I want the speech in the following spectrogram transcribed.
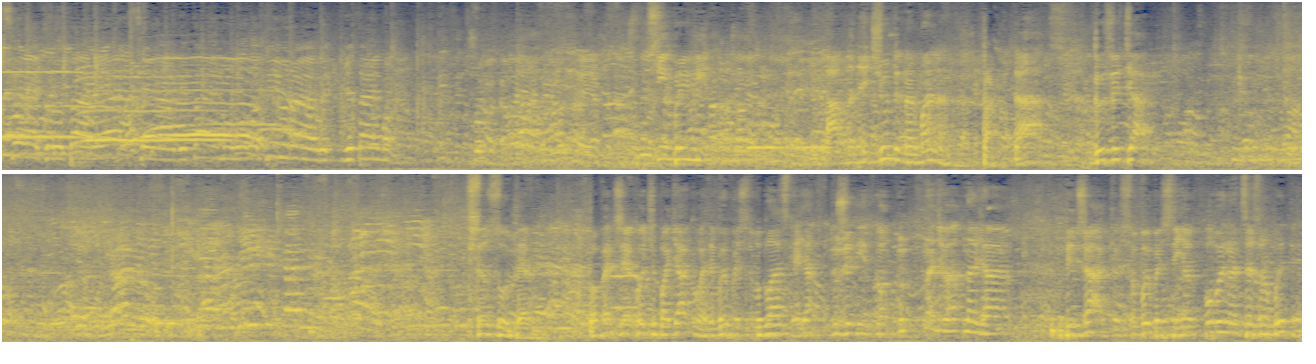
Це крута реакція. Вітаємо Володимира. Вітаємо. Всім привіт! А мене чути нормально? Так. Да? Дуже дякую. Все супер. По-перше, я хочу подякувати. Вибачте, будь ласка, я дуже рідко надягаю, піджак, що вибачте, я повинен це зробити.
